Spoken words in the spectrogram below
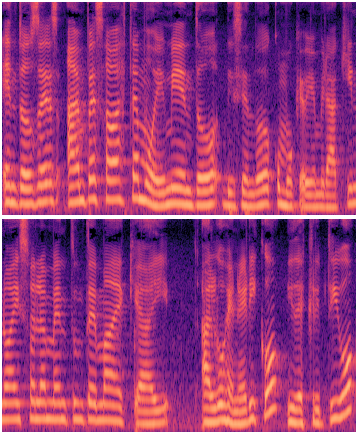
Entonces ha empezado este movimiento diciendo como que, oye, mira, aquí no hay solamente un tema de que hay algo genérico y descriptivo,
